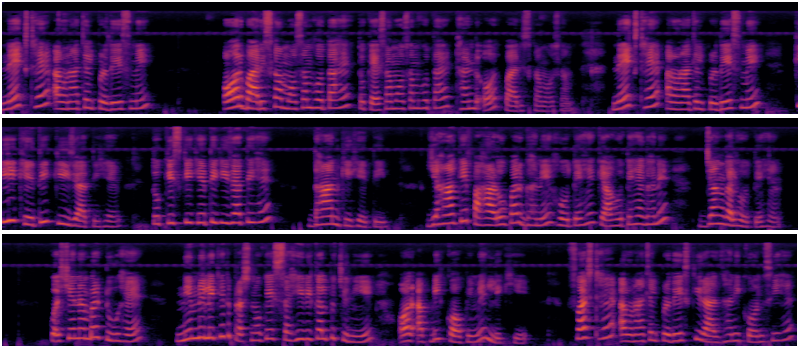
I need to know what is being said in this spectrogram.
नेक्स्ट है, अरुणाचल प्रदेश में और बारिश का मौसम होता है तो कैसा मौसम होता है? ठंड और बारिश का मौसम। नेक्स्ट है, अरुणाचल प्रदेश में की खेती की जाती है। तो किसकी खेती की जाती है? धान की खेती। यहाँ के पहाड़ों पर घने होते हैं। क्या होते हैं घने? जंगल होते हैं। क्वेश्चन नंबर टू है, निम्नलिखित प्रश्नों के सही विकल्प चुनिए और अपनी कॉपी में लिखिए। फ़र्स्ट है, अरुणाचल प्रदेश की राजधानी कौन सी है?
